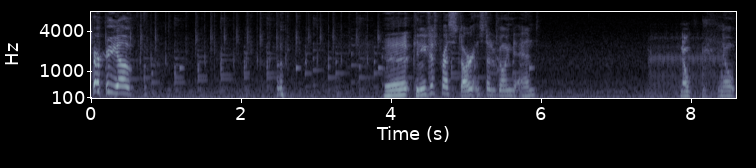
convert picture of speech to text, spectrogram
Hurry up! Uh, Can you just press start instead of going to end? nope. Nope.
